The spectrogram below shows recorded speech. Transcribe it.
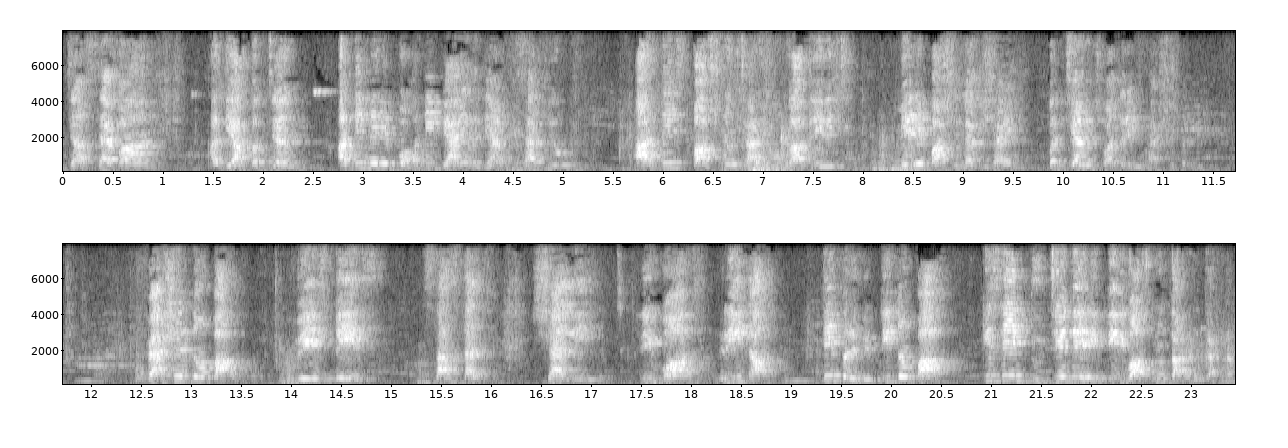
ਜੱਜ ਸਾਹਿਬਾਨ ਅਧਿਆਪਕ ਜਨ ਅਤੇ ਮੇਰੇ ਬਹੁਤ ਹੀ ਪਿਆਰੇ ਵਿਦਿਆਰਥੀ ਸਾਥੀਓ ਅੱਜ ਦੇ ਇਸ ਭਾਸ਼ਣ ਉਚਾਰਨ ਮੁਕਾਬਲੇ ਵਿੱਚ ਮੇਰੇ ਭਾਸ਼ਣ ਦਾ ਵਿਸ਼ਾ ਹੈ ਬੱਚਿਆਂ ਵਿੱਚ ਵੱਧ ਰਹੀ ਫੈਸ਼ਨ ਪ੍ਰਵਿਰਤੀ ਫੈਸ਼ਨ ਤੋਂ ਭਾਵ ਵੇਸ ਪੇਸ ਸਸਤਜ ਸ਼ੈਲੀ ਰਿਵਾਜ ਰੀਤ ਆਦਿ ਤੇ ਪ੍ਰਵਿਰਤੀ ਤੋਂ ਭਾਵ ਕਿਸੇ ਦੂਜੇ ਦੇ ਰੀਤੀ ਰਿਵਾਜ ਨੂੰ ਧਾਰਨ ਕਰਨਾ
